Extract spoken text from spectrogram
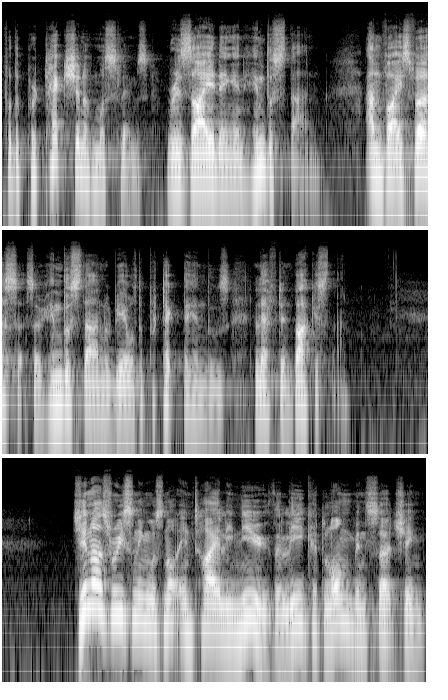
for the protection of Muslims residing in Hindustan, and vice versa. So Hindustan would be able to protect the Hindus left in Pakistan. Jinnah's reasoning was not entirely new. The League had long been searching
